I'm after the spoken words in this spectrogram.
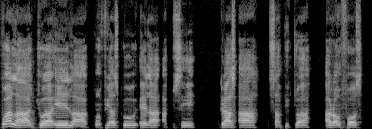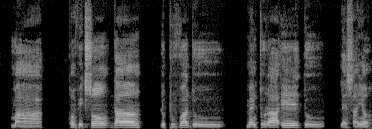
voir la joie et la confiance qu'elle a accusée grâce à sa victoire a renforcé ma conviction dans le pouvoir de mentorat et de l'enseignant.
